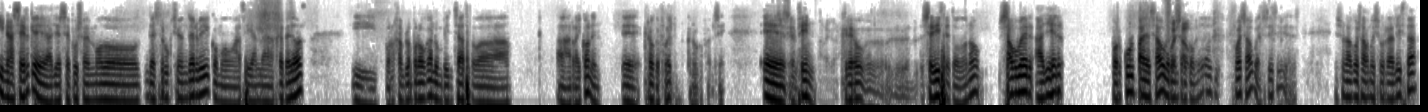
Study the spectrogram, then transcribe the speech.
Y Nasser, que ayer se puso en modo Destruction Derby, como hacía en la GP2, y, por ejemplo, provocarle un pinchazo a, a Raikkonen. Eh, creo que fue él, creo que fue él, sí. Eh, Sí, sí. En fin, creo, eh, se dice todo, ¿no? Sauber ayer, por culpa de Sauber, Fue entre Sauber. comillas, fue Sauber, sí, sí. Es, es una cosa muy surrealista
